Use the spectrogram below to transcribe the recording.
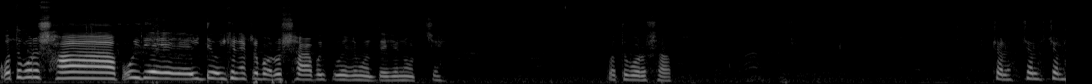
কত বড় সাপ, ওই দে ওই দে ওইখানে একটা বড় সাপ ওই পুকুরের মধ্যে যে নড়ছে। কত বড় সাপ। চলো চলো চলো,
